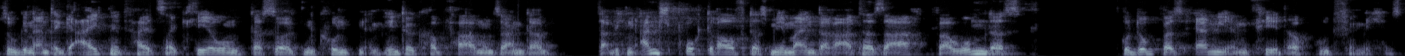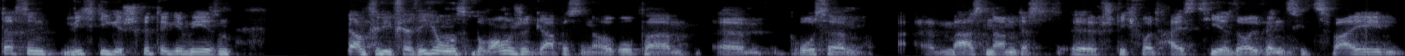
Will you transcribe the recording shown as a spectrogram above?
sogenannte Geeignetheitserklärung. Das sollten Kunden im Hinterkopf haben und sagen, da da habe ich einen Anspruch drauf, dass mir mein Berater sagt, warum das Produkt, was er mir empfiehlt, auch gut für mich ist. Das sind wichtige Schritte gewesen. Ja, und für die Versicherungsbranche gab es in Europa äh, große äh, Maßnahmen. Das äh, Stichwort heißt hier Solvency 2.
